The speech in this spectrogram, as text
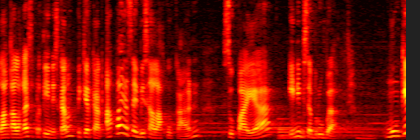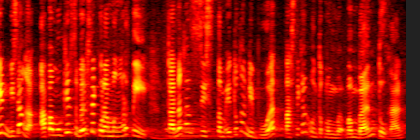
langkah-langkah seperti ini. Sekarang pikirkan apa yang saya bisa lakukan supaya ini bisa berubah. Mungkin bisa nggak? Apa mungkin sebenarnya saya kurang mengerti? Karena kan sistem itu kan dibuat pasti kan untuk membantu kan.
